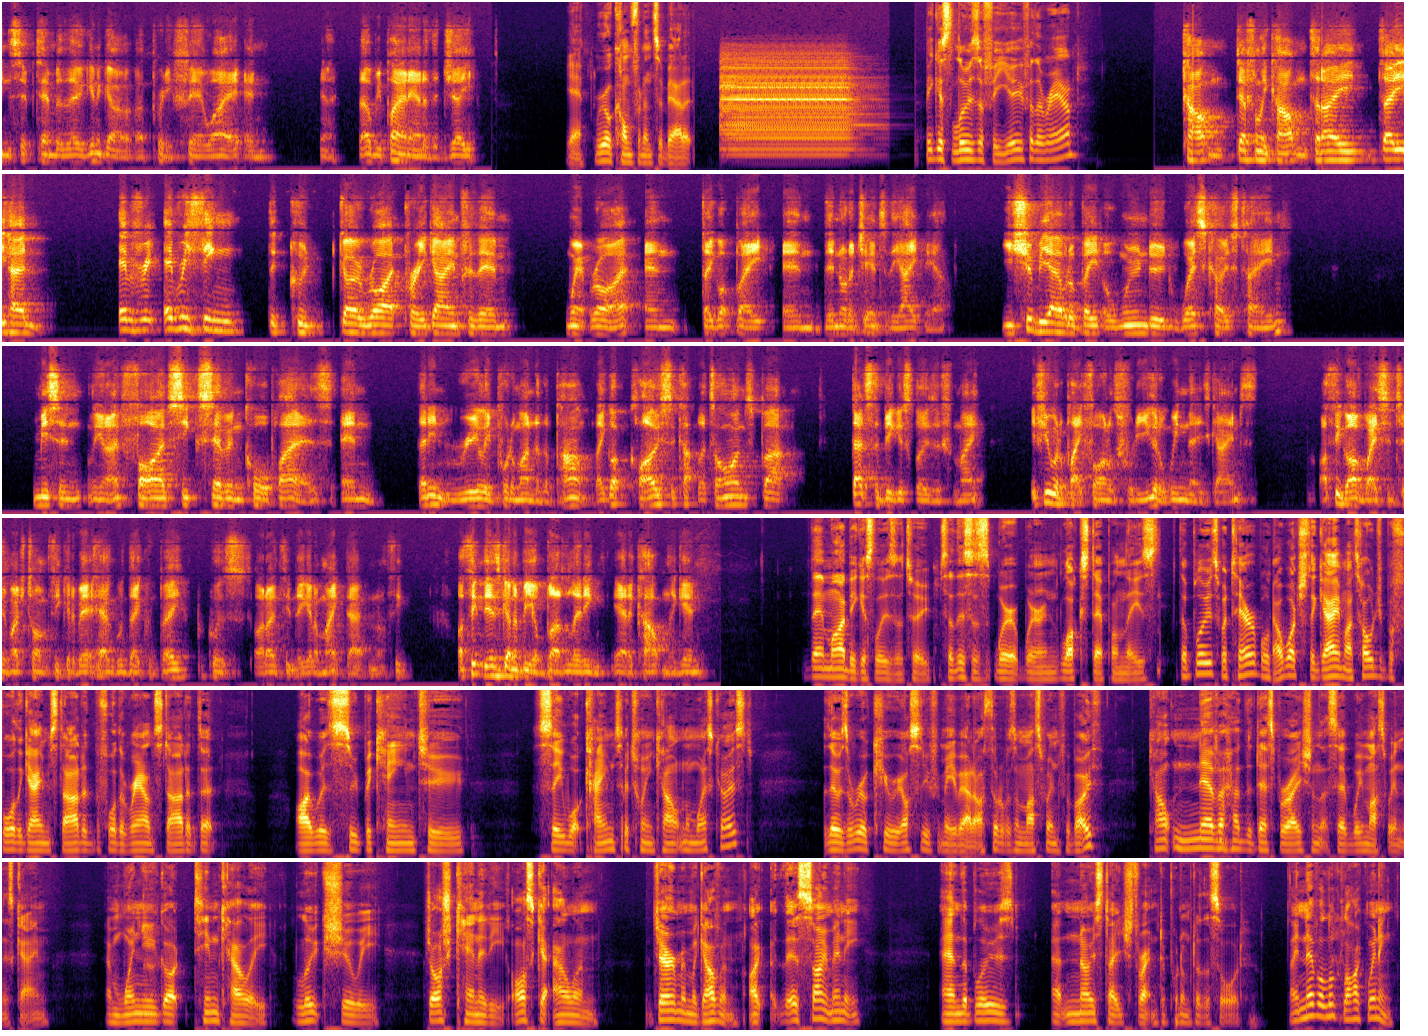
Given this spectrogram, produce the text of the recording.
in September, they're going to go a pretty fair way and you know, they'll be playing out of the G. yeah, real confidence about it. Biggest loser for you for the round? Carlton, definitely Carlton. Today they had every everything that could go right pre-game for them went right, and they got beat, and they're not a chance of the eight now. You should be able to beat a wounded West Coast team, missing you know five, six, seven core players, and they didn't really put them under the pump. They got close a couple of times, but that's the biggest loser for me. If you were to play finals footy, you got to win these games. I think I've wasted too much time thinking about how good they could be because I don't think they're going to make that, and I think I think there's going to be a bloodletting out of Carlton again. They're my biggest loser too. So this is where we're in lockstep on these. The Blues were terrible. I watched the game. I told you before the game started, before the round started, that I was super keen to see what came to between Carlton and West Coast. There was a real curiosity for me about it. I thought it was a must win for both. Carlton never had the desperation that said we must win this game. And when you got Tim Kelly, Luke Shuey, Josh Kennedy, Oscar Allen, Jeremy McGovern, I, there's so many, and the Blues at no stage threatened to put them to the sword. They never looked like winning.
